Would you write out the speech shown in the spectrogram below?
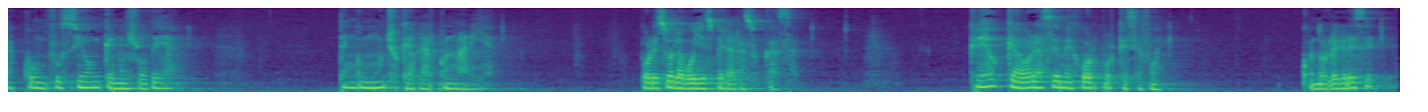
la confusión que nos rodea. Tengo mucho que hablar con María. Por eso la voy a esperar a su casa. Creo que ahora sé mejor por qué se fue. Cuando regrese,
